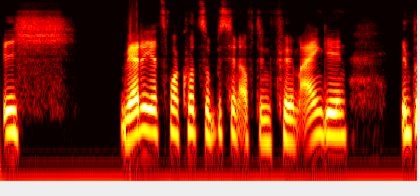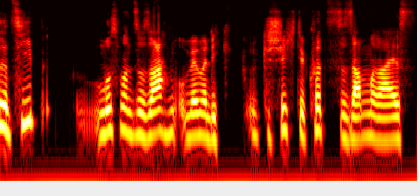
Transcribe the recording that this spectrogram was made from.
ich werde jetzt mal kurz so ein bisschen auf den Film eingehen. Im Prinzip muss man so sagen, wenn man die Geschichte kurz zusammenreißt,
